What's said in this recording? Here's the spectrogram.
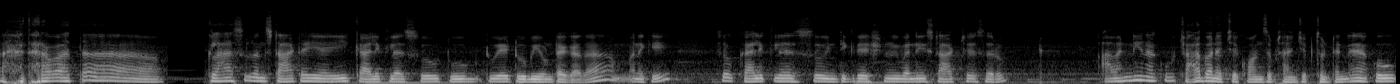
తర్వాత క్లాసులు స్టార్ట్ అయ్యాయి. Calculus two two A two B ఉంటాయి కదా మనకి. సో క్యాలిక్యులస్ ఇంటిగ్రేషన్ ఇవన్నీ స్టార్ట్ చేశారు. అవన్నీ నాకు చాలా బాగా నచ్చాయి కాన్సెప్ట్స్ ఆయన చెప్తుంటే. అంటే నాకు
